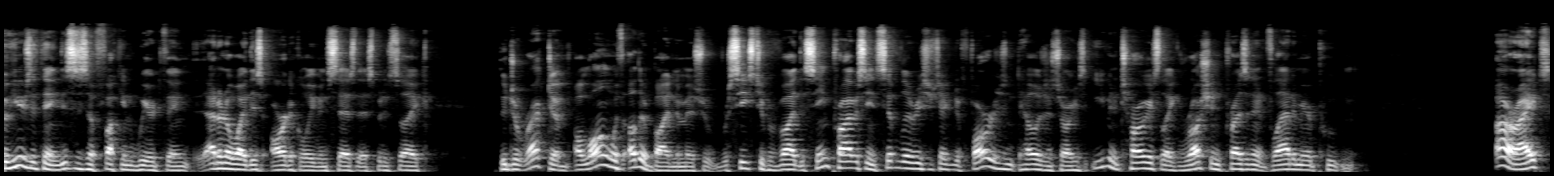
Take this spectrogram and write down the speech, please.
So here's the thing. This is a fucking weird thing. I don't know why this article even says this, but it's like the directive, along with other Biden administration, seeks to provide the same privacy and civil liberties protected to foreign intelligence targets, even to targets like Russian President Vladimir Putin. All right.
